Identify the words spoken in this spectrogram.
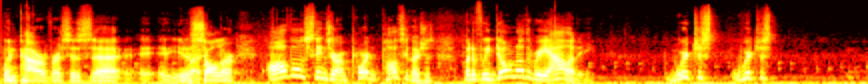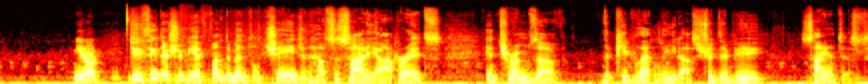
wind power versus uh, you know Right. solar all those things are important policy questions but if we don't know the reality we're just we're just you know Do you think there should be a fundamental change in how society operates in terms of the people that lead us? Should there be scientists?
